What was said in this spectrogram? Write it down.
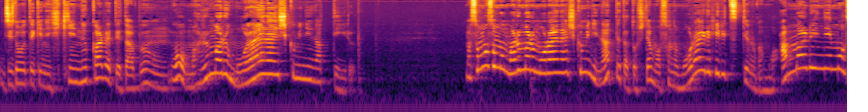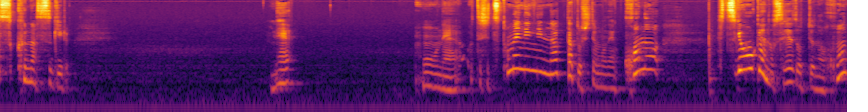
自動的に引き抜かれてた分を丸々もらえない仕組みになっている。まあ、そもそも丸々もらえない仕組みになってたとしてもそのもらえる比率っていうのがもうあまりにも少なすぎる。ね。もうね私勤め人になったとしてもねこの失業保険の制度っていうのは本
